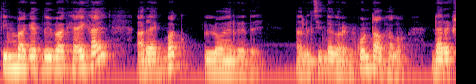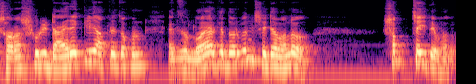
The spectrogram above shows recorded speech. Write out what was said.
তিন ভাগের দুই ভাগ হ্যাঁ খায়, আর এক ভাগ লয়ারে দেয়। তাহলে চিন্তা করেন, কোনটা ভালো? ডাইরেক্ট সরাসরি ডাইরেক্টলি আপনি যখন একজন লয়ারকে ধরবেন, সেটা ভালো? সবচাইতে ভালো।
